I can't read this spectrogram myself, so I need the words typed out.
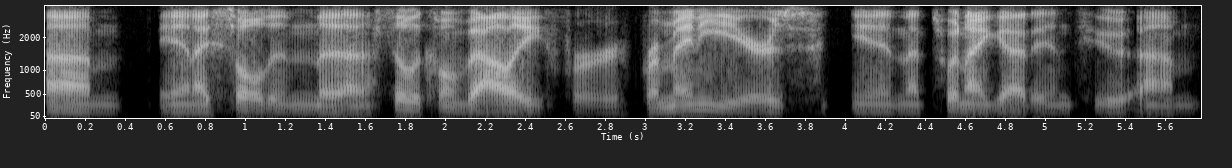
Um, and I sold in the Silicon Valley for, for many years. And that's when I got into um,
